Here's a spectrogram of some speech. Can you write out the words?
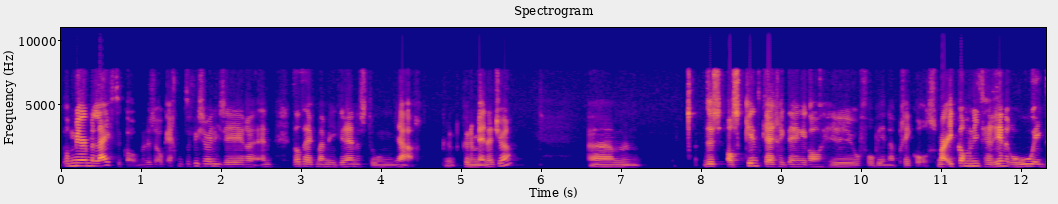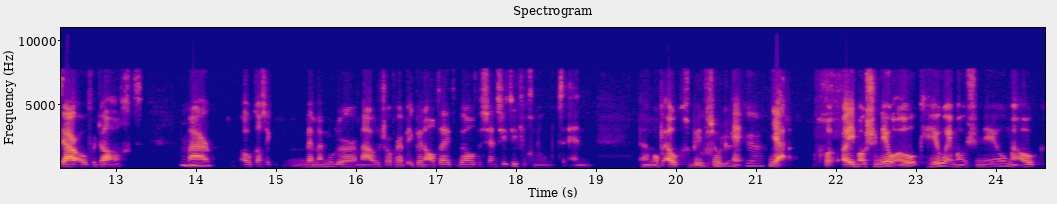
om meer in mijn lijf te komen. Dus ook echt om te visualiseren. En dat heeft mijn migraines toen ja, kunnen managen. Um, dus als kind kreeg ik denk ik al heel veel binnen prikkels. Maar ik kan me niet herinneren hoe ik daarover dacht. Mm -hmm. Maar ook als ik met mijn moeder, mijn ouders over heb, ik ben altijd wel de sensitieve genoemd. En um, op elk gebied. Dus ook, ja. ja, emotioneel ook. Heel emotioneel, maar ook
